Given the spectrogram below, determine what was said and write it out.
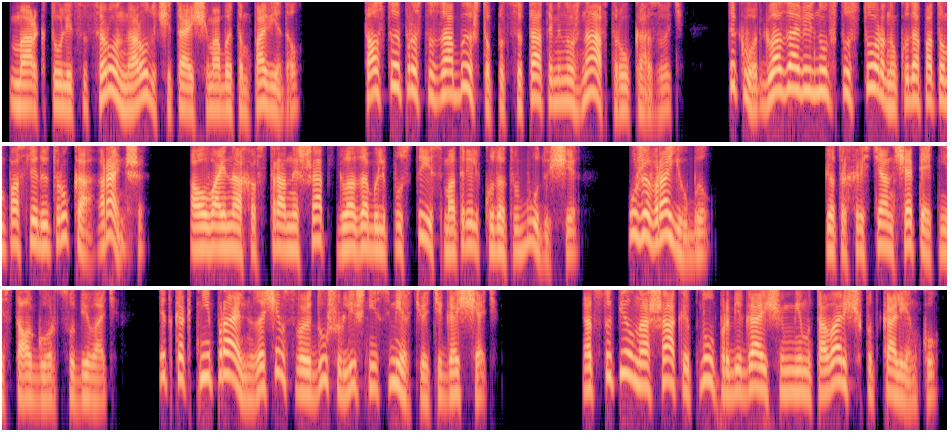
Марк Тулей Цицерон народу, читающим об этом, поведал. Толстой просто забыл, что под цитатами нужно автора указывать. Так вот, глаза вильнут в ту сторону, куда потом последует рука, раньше. А у Войнаха в странной шапке глаза были пустые и смотрели куда-то в будущее. Уже в раю был. Петр Христианович опять не стал горца убивать. Это как-то неправильно, зачем свою душу лишней смертью отягощать? Отступил на шаг и пнул пробегающему мимо товарищу под коленку.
